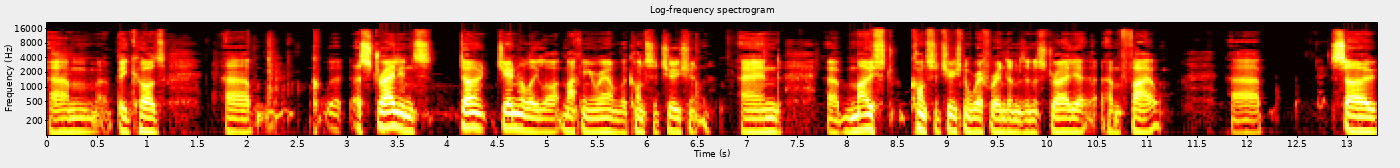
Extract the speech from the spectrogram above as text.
um, because uh, Australians don't generally like mucking around with the constitution, and uh, most constitutional referendums in Australia um, fail. Uh, so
